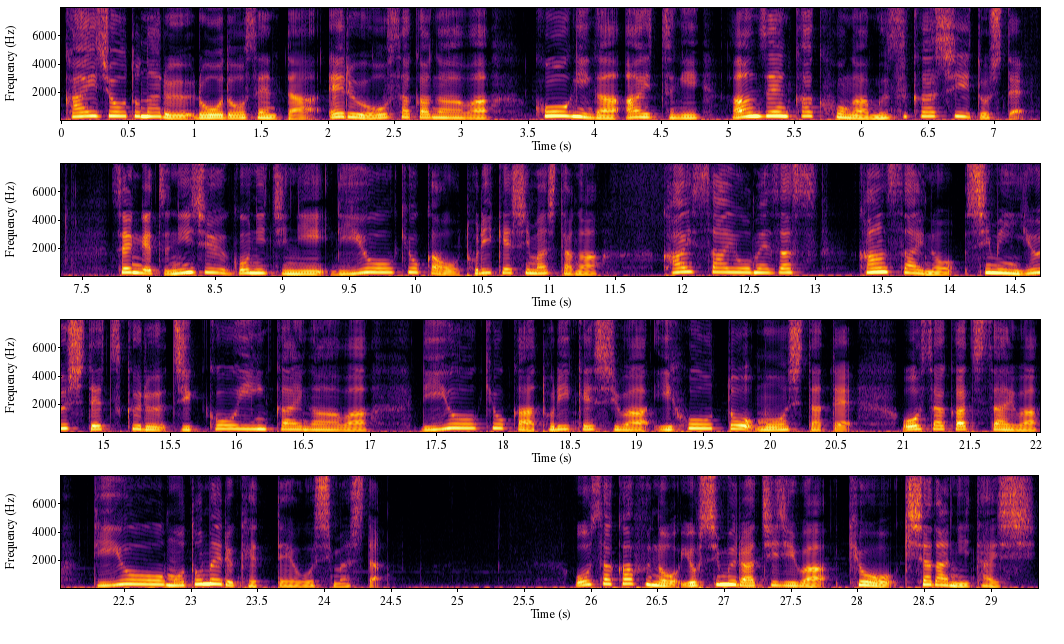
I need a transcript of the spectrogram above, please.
会場となる労働センター L 大阪側は抗議が相次ぎ安全確保が難しいとして先月25日に利用許可を取り消しましたが開催を目指す関西の市民有志で作る実行委員会側は利用許可取り消しは違法と申し立て大阪地裁は利用を求める決定をしました。大阪府の吉村知事は今日記者団に対し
